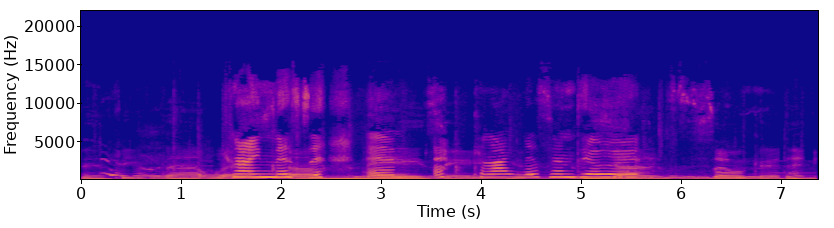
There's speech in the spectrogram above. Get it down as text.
Cynthia, that was Can I listen? amazing. Can I listen to yes, so good, honey.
